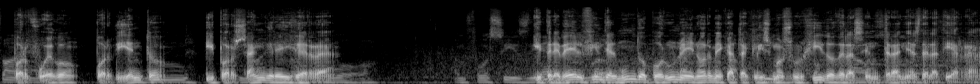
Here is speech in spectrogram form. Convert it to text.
por fuego, por viento y por sangre y guerra. Y prevé el fin del mundo por un enorme cataclismo surgido de las entrañas de la Tierra.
